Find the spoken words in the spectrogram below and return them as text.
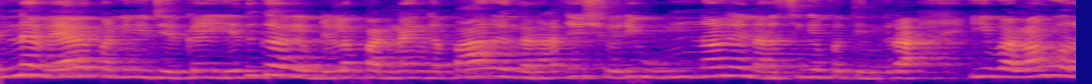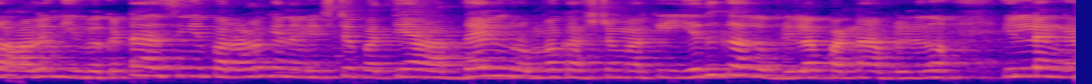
என்ன வேலை பண்ணி வச்சுருக்கேன் எதுக்காக இப்படிலாம் பண்ண? இங்கே பாரு இந்த ராஜேஸ்வரி உன்னால் என்னை அசிங்கப்படுத்திங்கிறா இவெல்லாம் ஒரு ஆளு நீ இவகிட்ட அசிங்கப்படுற அளவுக்கு என்னை வச்சுட்டு பற்றியா அதான் எனக்கு ரொம்ப கஷ்டமாக இருக்குது எதுக்காக இப்படிலாம் பண்ண? அப்படின்னதும் இல்லைங்க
